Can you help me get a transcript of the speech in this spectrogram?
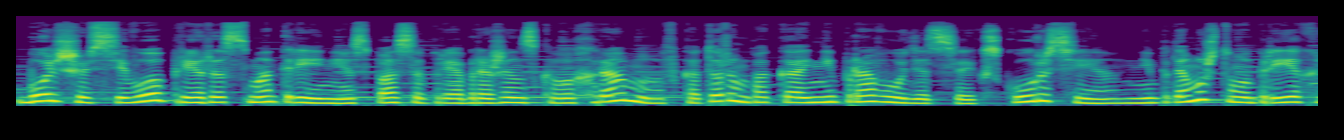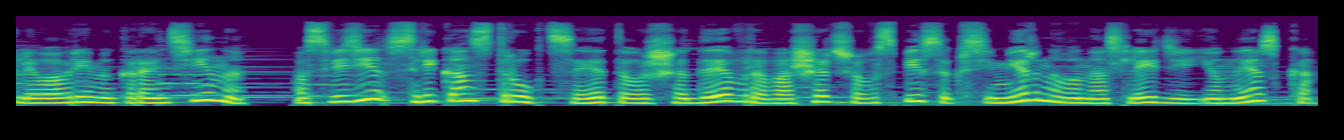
Больше всего при рассмотрении Спасо-Преображенского храма, в котором пока не проводятся экскурсии, не потому что мы приехали во время карантина, а в связи с реконструкцией этого шедевра, вошедшего в список всемирного наследия ЮНЕСКо,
